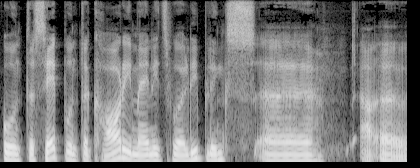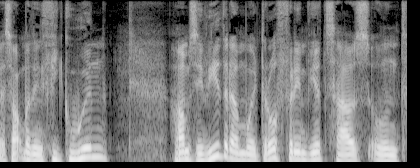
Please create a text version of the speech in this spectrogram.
Und der Sepp und der Kari, meine zwei Lieblings, äh, äh, sagt man den Figuren, haben sie wieder einmal getroffen im Wirtshaus und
